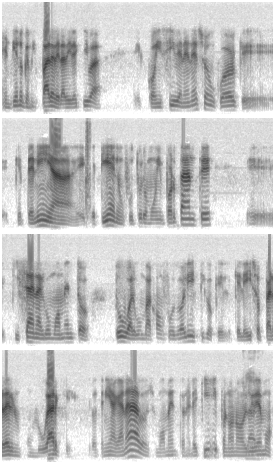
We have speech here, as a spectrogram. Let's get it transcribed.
entiendo que mis pares de la directiva eh, coinciden en eso, un jugador que, que tenía, eh, que tiene un futuro muy importante, eh, quizá en algún momento tuvo algún bajón futbolístico que, que, le hizo perder un lugar que lo tenía ganado en su momento en el equipo, no nos olvidemos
